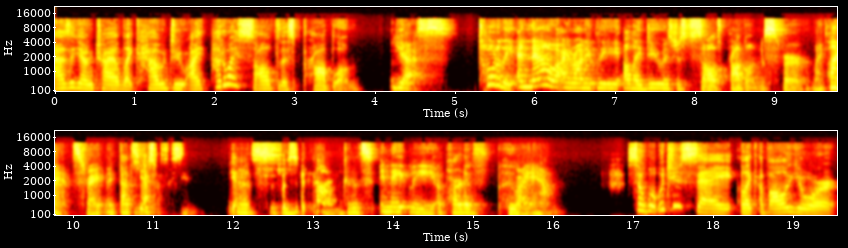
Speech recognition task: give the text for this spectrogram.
as a young child. Like, how do I how do I solve this problem? Yes. Totally. And now, ironically, all I do is just solve problems for my clients, right? Like that's yes. just yes, which is fun because it's innately a part of who I am. So, what would you say, like, of all your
